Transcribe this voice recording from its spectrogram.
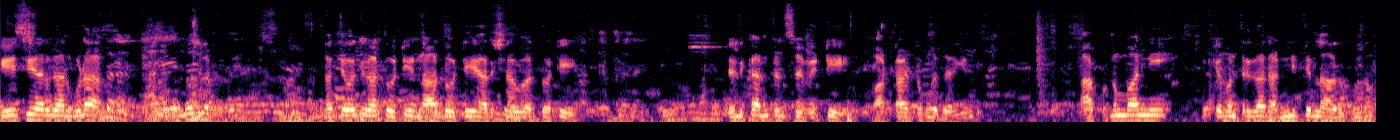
కేసీఆర్ గారు కూడా సత్యవతి గారితో నాతోటి హర్షరావు గారితో టెలికాన్ఫరెన్స్లో పెట్టి మాట్లాడటం కూడా జరిగింది. ఆ కుటుంబాన్ని ముఖ్యమంత్రి గారు అన్ని తీరులో ఆదుకుందాం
